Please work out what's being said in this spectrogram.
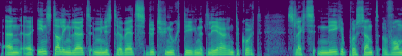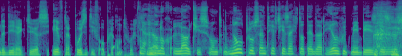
En één stelling luidt: minister Wijts doet genoeg tegen het lerarentekort. Slechts 9% van de directeurs heeft daar positief op geantwoord. Ja, en dan nog loutjes, want 0% heeft gezegd dat hij daar heel goed mee bezig is. Dus...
